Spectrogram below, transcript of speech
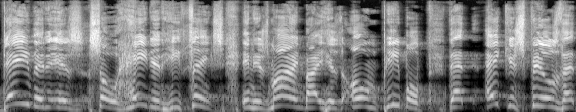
David is so hated, he thinks in his mind by his own people that Achish feels that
